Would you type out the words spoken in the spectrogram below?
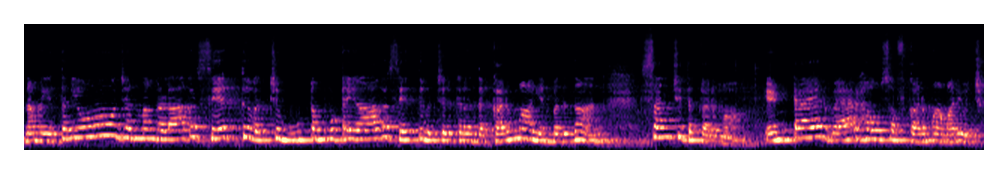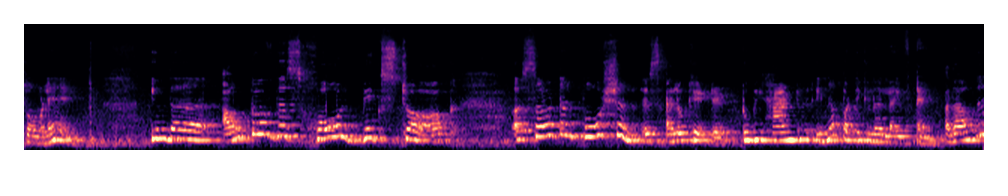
நம்ம எத்தனையோ ஜென்மங்களாக சேர்த்து வச்சு மூட்டை மூட்டையாக சேர்த்து வச்சிருக்கிற இந்த கர்மா என்பது தான் sanchita karma entire warehouse of karma மாதிரி வச்சுக்கோங்களேன். இந்த out of this whole big stock a certain portion is allocated to be handled in a particular lifetime. அதாவது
